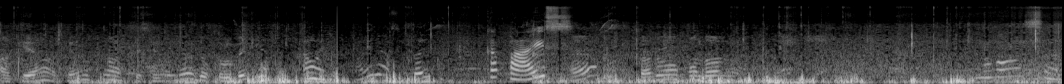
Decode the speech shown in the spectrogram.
Aqui, ó, aqui é uma piscina do, do clube aqui. Aonde? Aí, isso daí. Capaz. É, só do condomínio. Nossa.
